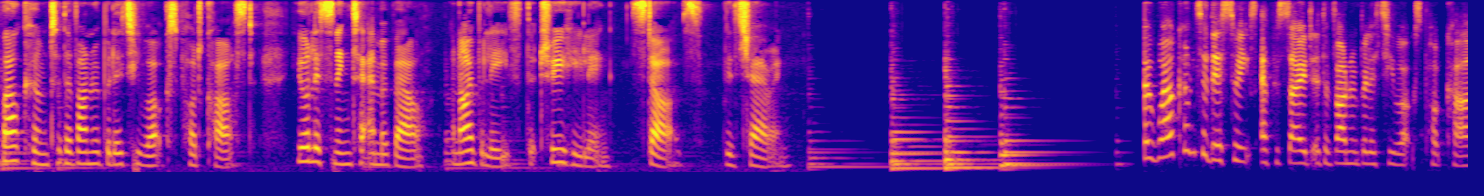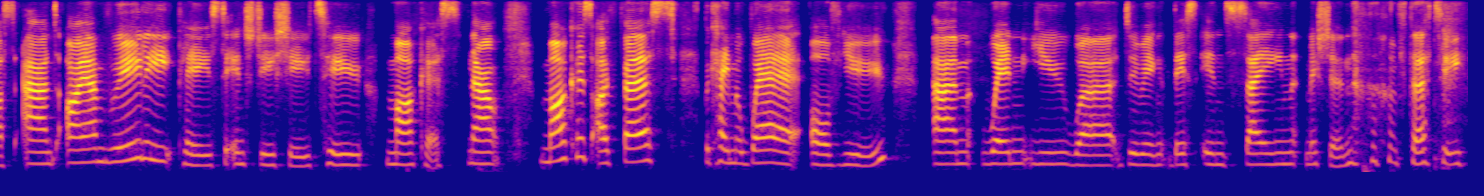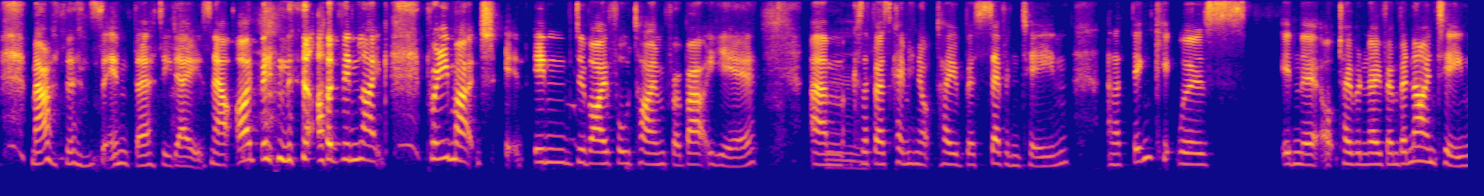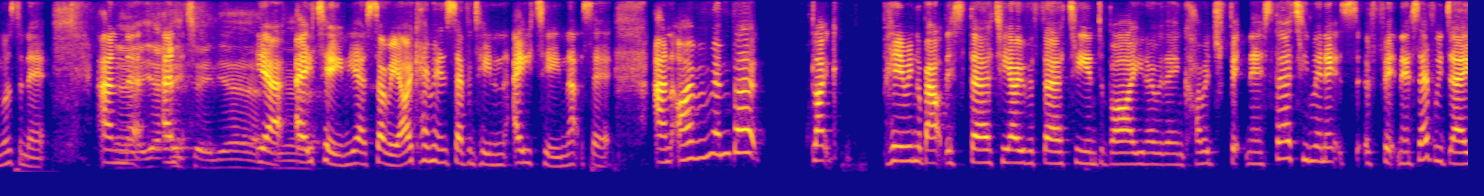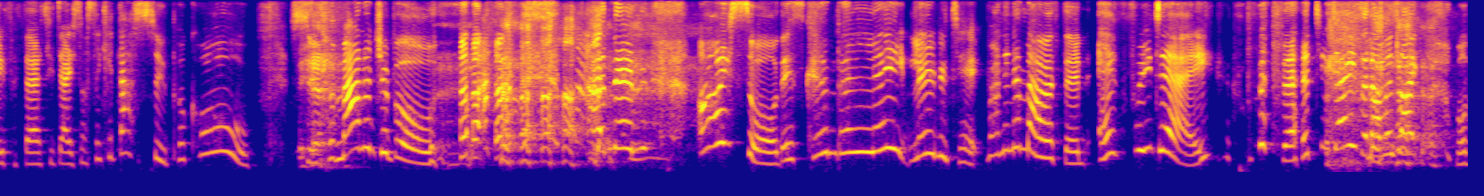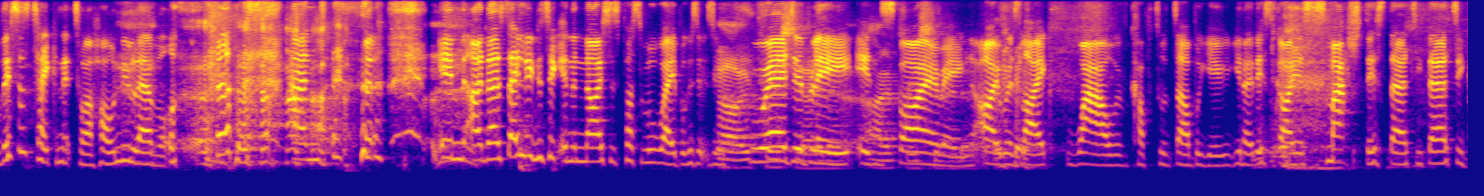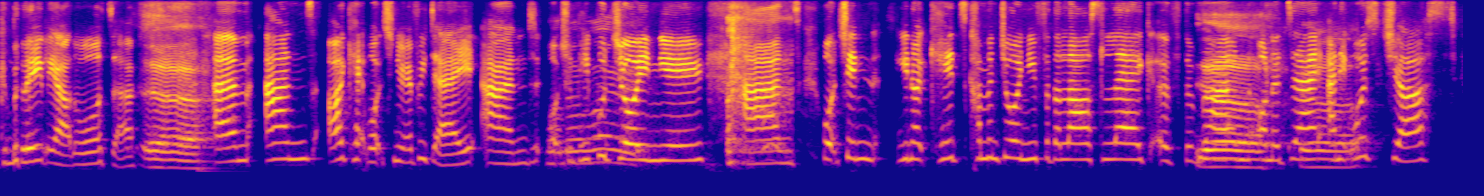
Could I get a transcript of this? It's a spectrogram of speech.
Welcome to the Vulnerability Rocks podcast. You're listening to Emma Bell, and I believe that true healing starts with sharing. So welcome to this week's episode of the Vulnerability Rocks podcast. And I am really pleased to introduce you to Marcus. Now, Marcus, I first became aware of you um, when you were doing this insane mission of 30 marathons in 30 days. Now, I'd been I'd been like pretty much in Dubai full time for about a year because um, mm. I first came in October 17, and I think it was in the October November 19 wasn't it and yeah, yeah and, 18 yeah, yeah, yeah 18 yeah sorry I came in 17 and 18 that's it and I remember like hearing about this 30 over 30 in Dubai, you know, where they encourage fitness, 30 minutes of fitness every day for 30 days. And I was thinking, that's super cool, super yeah. manageable. and then I saw this complete lunatic running a marathon every day for 30 days. And I was like, well, this has taken it to a whole new level. and in and I say lunatic in the nicest possible way because it was incredibly inspiring I was like, wow, with capital W, you know, this guy has smashed this 30 30 completely out of the water. Yeah. Um, and I kept watching you every day and watching oh, no people way. join you and watching, you know, kids come and join you for the last leg of the yeah. run on a day. Yeah. And it was just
